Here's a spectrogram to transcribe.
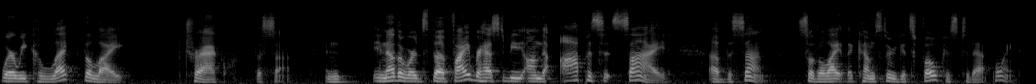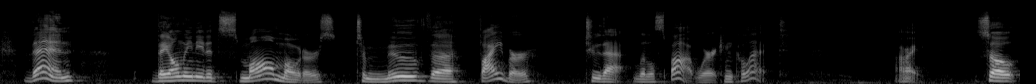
where we collect the light track the sun. And in other words, the fiber has to be on the opposite side of the sun. So the light that comes through gets focused to that point. Then they only needed small motors to move the fiber to that little spot where it can collect. All right. So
